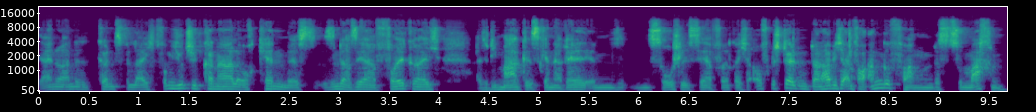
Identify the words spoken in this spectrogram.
Der eine oder andere könnte es vielleicht vom YouTube-Kanal auch kennen. Wir sind da sehr erfolgreich. Also die Marke ist generell in, in Social sehr erfolgreich aufgestellt. Und dann habe ich einfach angefangen, das zu machen.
